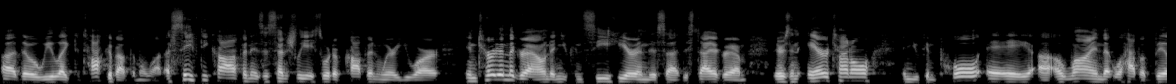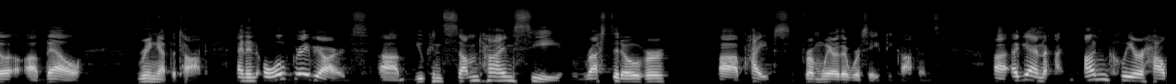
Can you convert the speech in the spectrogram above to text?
uh, though we like to talk about them a lot. A safety coffin is essentially a sort of coffin where you are interred in the ground, and you can see here in this uh, this diagram, there's an air tunnel, and you can pull a uh, a line that will have a bell, a bell ring at the top. And in old graveyards, um, you can sometimes see rusted over uh, pipes from where there were safety coffins. Uh, again, unclear how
